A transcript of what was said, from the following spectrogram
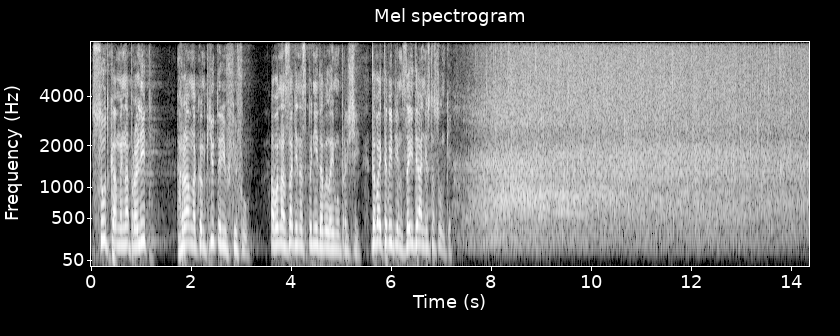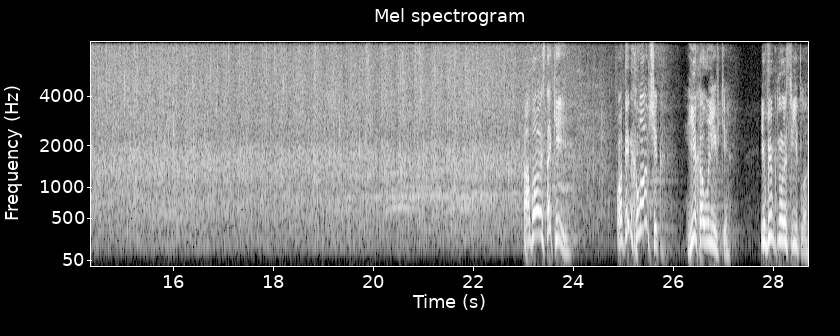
сутками напроліт грав на комп'ютері в фіфу, а вона ззаді на спині давила йому прищі. Давайте вип'ємо за ідеальні стосунки. Або ось такий. Один хлопчик їхав у ліфті і вимкнули світло.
